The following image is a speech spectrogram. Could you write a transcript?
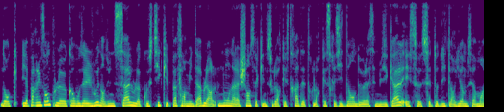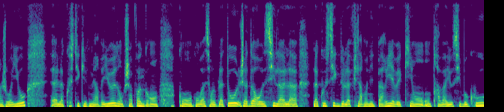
Donc il y a par exemple quand vous allez jouer dans une salle où l'acoustique est pas formidable. Alors, nous, on a la chance avec Insula Orchestra d'être l'orchestre résident de la scène musicale et ce, cet auditorium, c'est vraiment un joyau. l'acoustique est merveilleuse. Donc chaque fois mm. qu'on qu'on va sur le plateau, j'adore aussi la l'acoustique de la Philharmonie de Paris avec qui on, on travaille aussi beaucoup.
